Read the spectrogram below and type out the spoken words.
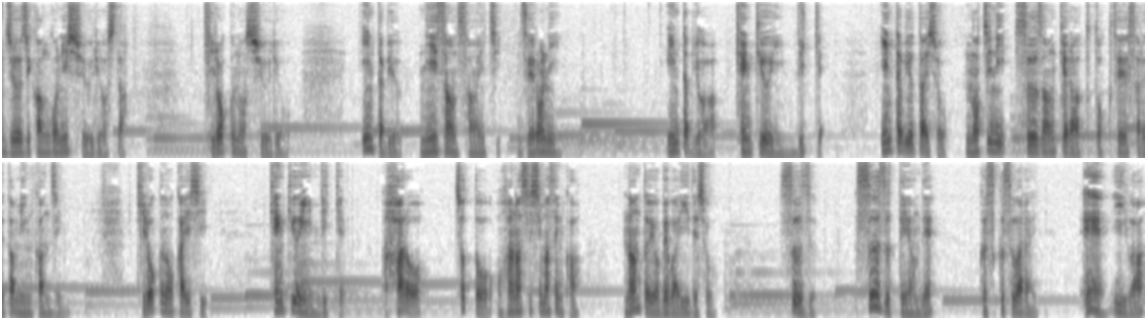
10時間後に終了した。記録の終了。インタビュー233102インタビュアー研究員ビッケ。インタビュー対象後にスーザン・ケラーと特定された民間人。記録の開始研究員ビッケ。ハロー。ちょっとお話ししませんか？何と呼べばいいでしょう。スーズ。スーズって呼んで。クスクス笑い。ええいいわ。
